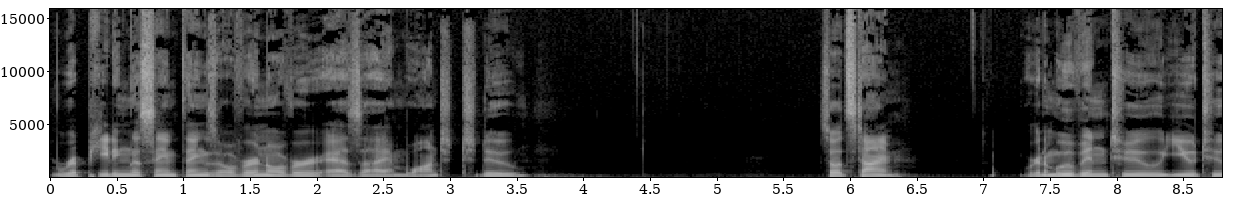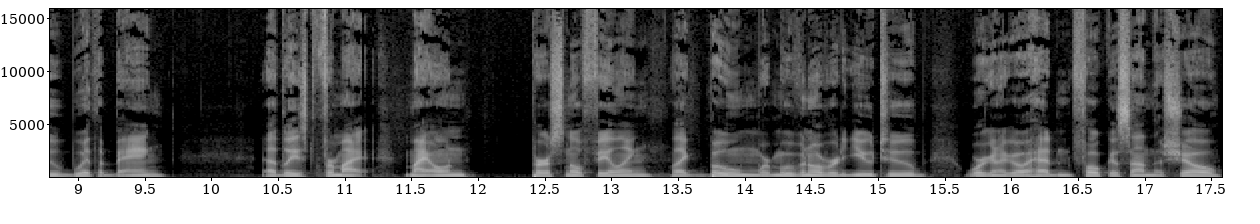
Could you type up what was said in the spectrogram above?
repeating the same things over and over as I am wont to do? So, it's time. We're gonna move into YouTube with a bang, at least for my my own personal feeling. Like boom, we're moving over to YouTube. We're gonna go ahead and focus on the show,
